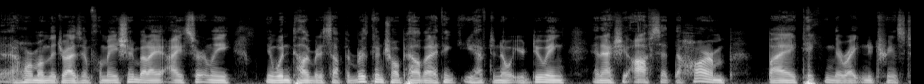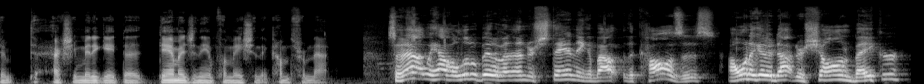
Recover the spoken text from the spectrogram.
a hormone that drives inflammation. But I, I certainly you know, wouldn't tell everybody to stop the birth control pill, but I think you have to know what you're doing and actually offset the harm by taking the right nutrients to, to actually mitigate the damage and the inflammation that comes from that. So now we have a little bit of an understanding about the causes, I want to go to Dr. Shawn Baker,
